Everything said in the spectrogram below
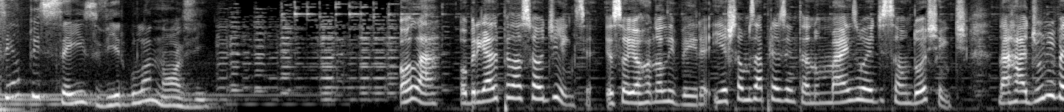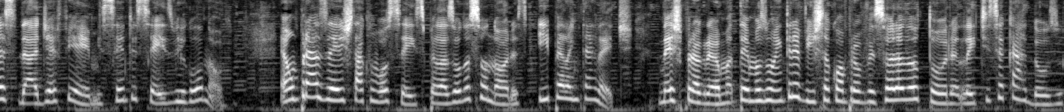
106,9. Olá, obrigado pela sua audiência. Eu sou Johanna Oliveira e estamos apresentando mais uma edição do Oxente, na Rádio Universidade FM 106,9. É um prazer estar com vocês pelas ondas sonoras e pela internet. Neste programa, temos uma entrevista com a professora doutora Letícia Cardoso,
